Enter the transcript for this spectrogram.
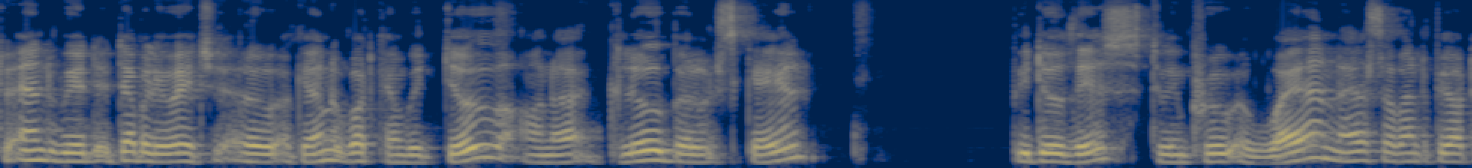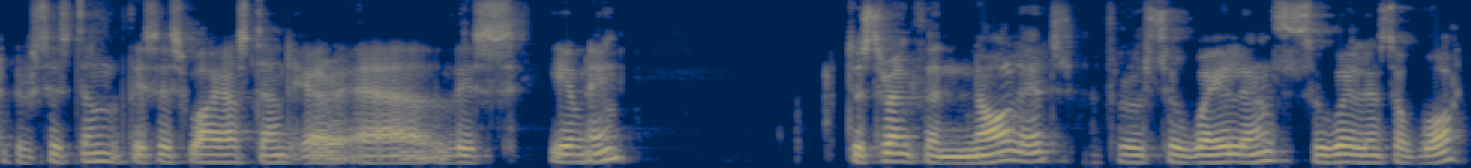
to end with WHO again, what can we do on a global scale? We do this to improve awareness of antibiotic resistance. This is why I stand here uh, this evening. To strengthen knowledge through surveillance. Surveillance of what?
